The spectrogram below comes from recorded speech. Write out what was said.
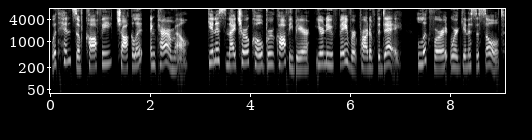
with hints of coffee, chocolate, and caramel. Guinness Nitro Cold Brew Coffee Beer, your new favorite part of the day. Look for it where Guinness is sold.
